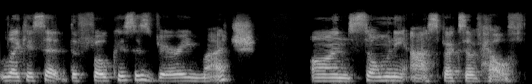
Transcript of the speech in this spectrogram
like I said, the focus is very much on so many aspects of health.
